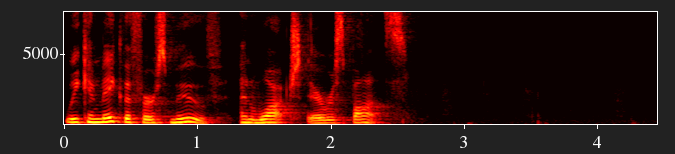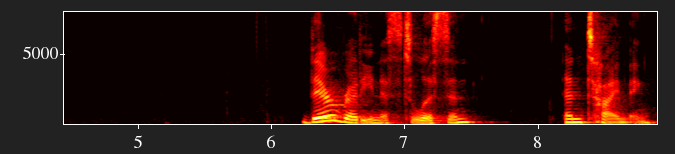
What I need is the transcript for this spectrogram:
We can make the first move and watch their response. Their readiness to listen and timing.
